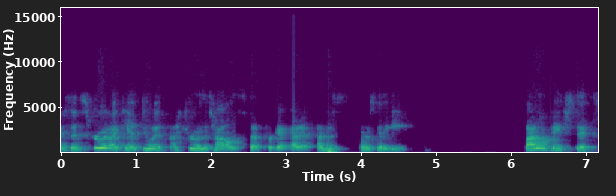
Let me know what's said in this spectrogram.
I said, screw it, I can't do it. I threw in the towel and said, forget it. I'm just, I'm just gonna eat. Bottom of page six.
